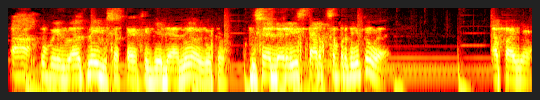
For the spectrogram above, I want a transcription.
Ah aku pengen banget nih bisa kayak VJ Daniel gitu. Bisa dari start seperti itu nggak? Apanya?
